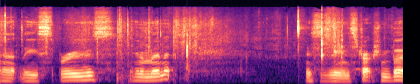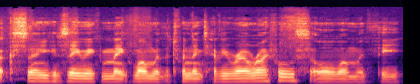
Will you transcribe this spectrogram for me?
at these sprues in a minute. This is the instruction book, so you can see we can make one with the twin-linked heavy rail rifles, or one with the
